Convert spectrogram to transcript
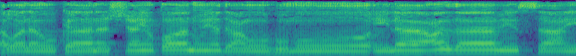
أولو كان الشيطان يدعوهم إلى عذاب السعير.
